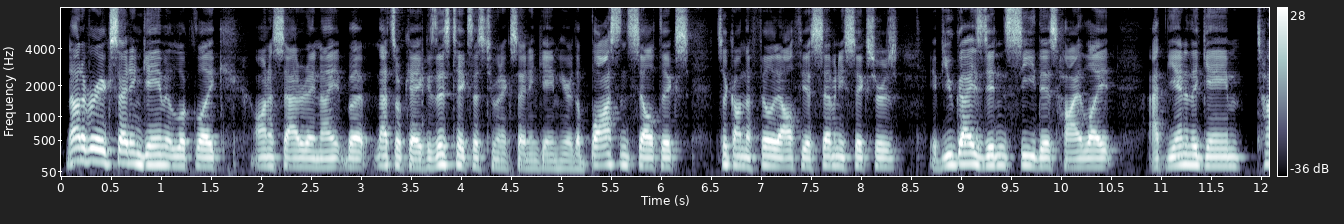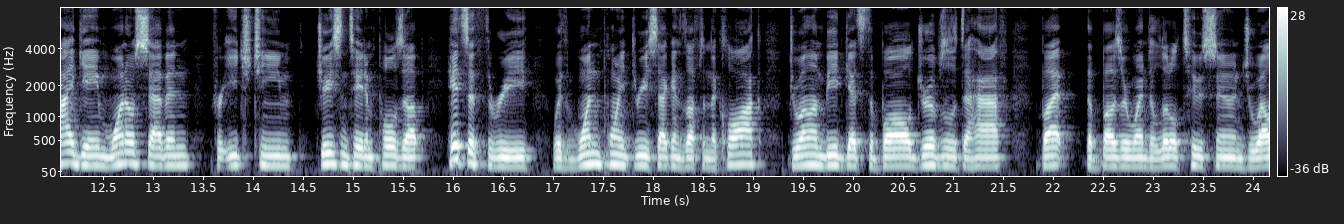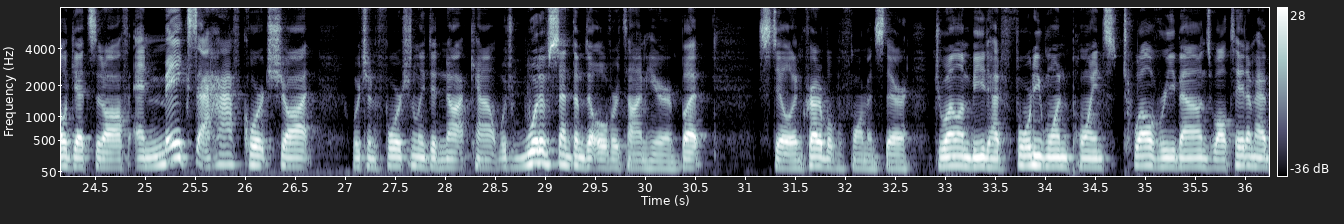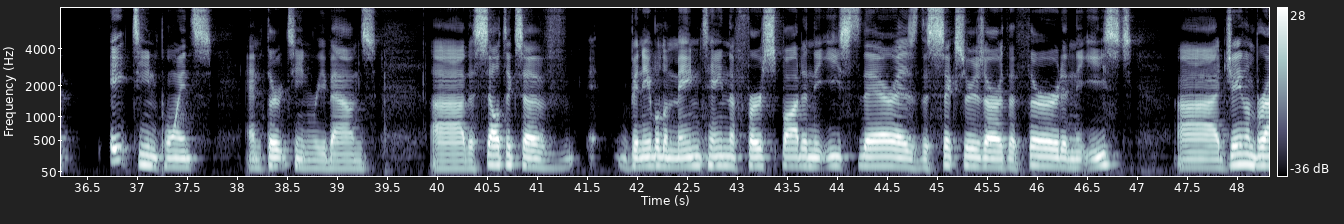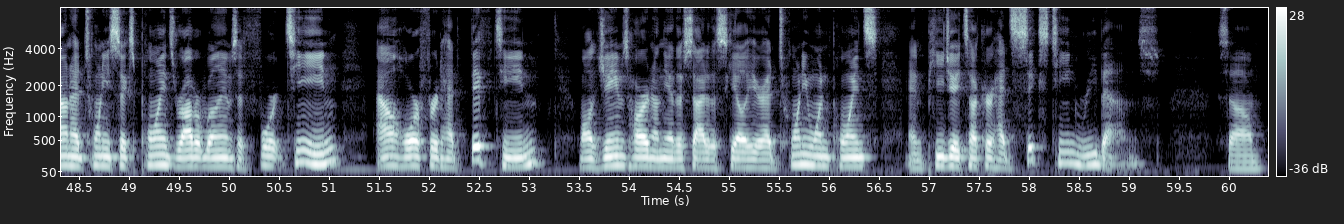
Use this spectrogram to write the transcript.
not a very exciting game, it looked like, on a Saturday night, but that's okay because this takes us to an exciting game here. The Boston Celtics took on the Philadelphia 76ers. If you guys didn't see this highlight, at the end of the game, tie game 107 for each team. Jayson Tatum pulls up, hits a three with 1.3 seconds left on the clock. Joel Embiid gets the ball, dribbles it to half, but the buzzer went a little too soon. Joel gets it off and makes a half court shot which unfortunately did not count, which would have sent them to overtime here, but still incredible performance there. Joel Embiid had 41 points, 12 rebounds, while Tatum had 18 points and 13 rebounds. Uh, the Celtics have been able to maintain the first spot in the East there, as the Sixers are the third in the East. Uh, Jaylen Brown had 26 points, Robert Williams had 14, Al Horford had 15, while James Harden on the other side of the scale here had 21 points and PJ Tucker had 16 rebounds. So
